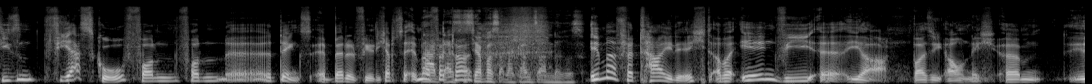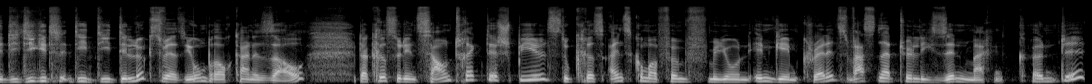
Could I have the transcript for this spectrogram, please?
diesem Fiasko von, von äh, Dings, äh, Battlefield. Ich habe es ja immer Na, das verteidigt ist ja was aber ganz anderes. immer verteidigt, aber irgendwie, äh, ja, weiß ich auch nicht. Ähm, die, Digit- die, die Deluxe-Version braucht keine Sau. Da kriegst du den Soundtrack des Spiels, du kriegst 1,5 Millionen Ingame-Credits, was natürlich Sinn machen könnte,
